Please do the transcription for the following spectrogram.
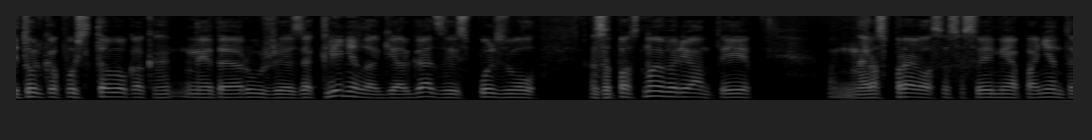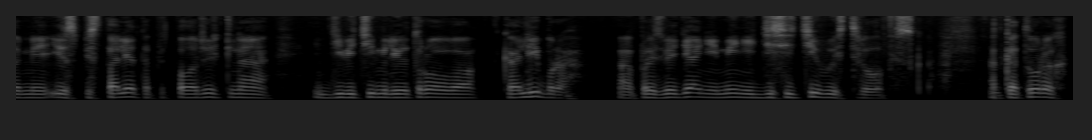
И только после того, как это оружие заклинило, Георгадзе использовал запасной вариант и расправился со своими оппонентами из пистолета, предположительно 9-миллиметрового калибра, а, произведя не менее 10 выстрелов, от которых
